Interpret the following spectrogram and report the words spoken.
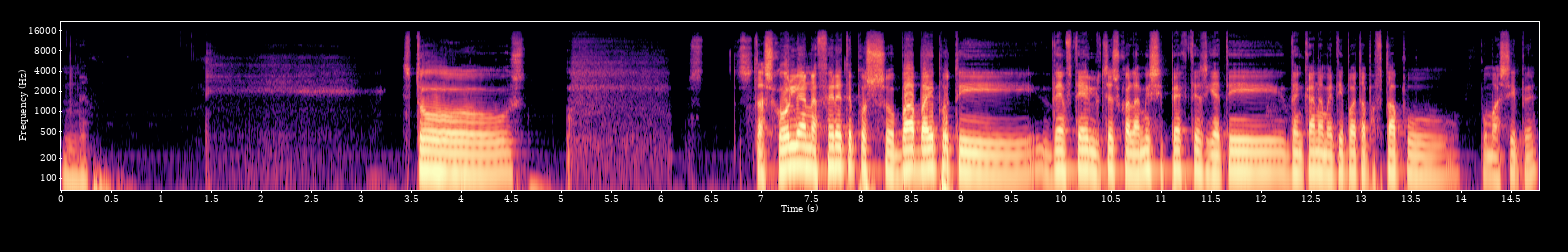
Ναι. Στο, στα σχόλια αναφέρεται πως ο Μπάμπα είπε ότι δεν φταίει ο Λουτσέσκο αλλά εμείς οι παίκτες γιατί δεν κάναμε τίποτα από αυτά που, που μας είπε.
